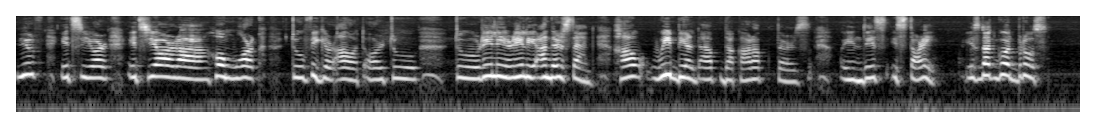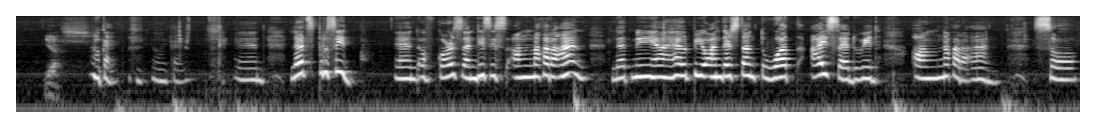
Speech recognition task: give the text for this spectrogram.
You it's your it's your uh, homework to figure out or to to really really understand how we build up the characters in this story. Is that good bruce? Yes. okay. Okay. And let's proceed. And of course and this is ang nakaraan. Let me uh, help you understand what i said with ang nakaraan. So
